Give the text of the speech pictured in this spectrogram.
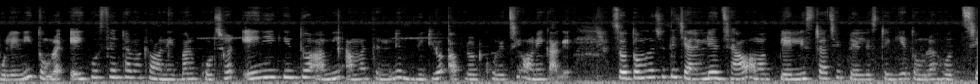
বলে নিই, তোমরা এই কোশ্চেনটা আমাকে অনেকবার করছ। এই নিয়ে কিন্তু আমি আমার চ্যানেলে ভিডিও আপলোড করেছি অনেক আগে। সো তোমরা যদি চ্যানেলে যাও, আমার প্লেলিস্ট আছে প্লেলিস্টে গিয়ে তোমরা হচ্ছে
